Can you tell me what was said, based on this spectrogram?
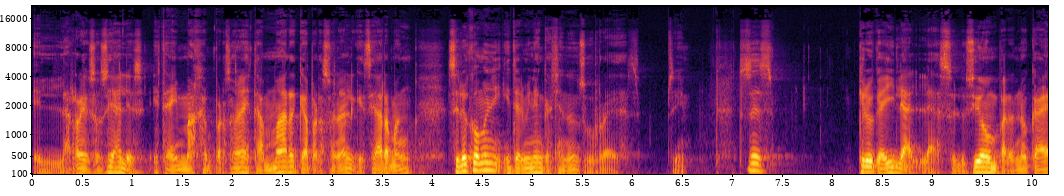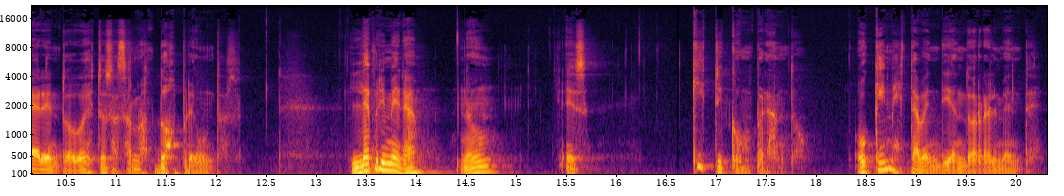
las redes sociales, esta imagen personal, esta marca personal que se arman, se lo comen y terminan cayendo en sus redes. ¿sí? Entonces, creo que ahí la, la solución para no caer en todo esto es hacernos dos preguntas. La primera, ¿no? es, ¿qué estoy comprando? ¿O qué me está vendiendo realmente?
